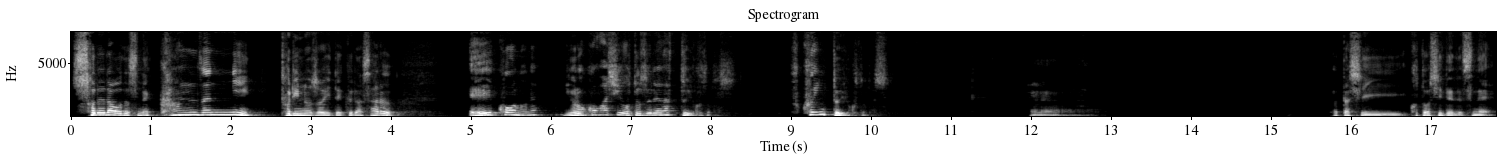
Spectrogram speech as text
それらをですね、完全に取り除いてくださる栄光のね、喜ばしい訪れだということです。福音ということです。えー、私、今年でですね、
